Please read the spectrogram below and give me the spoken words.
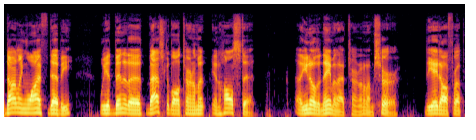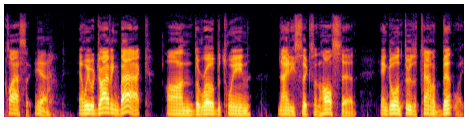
darling wife, Debbie. We had been at a basketball tournament in Halstead. Uh, you know the name of that tournament, I'm sure. The Adolph Rupp Classic. Yeah. and we were driving back on the road between 96 and Halstead and going through the town of Bentley.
